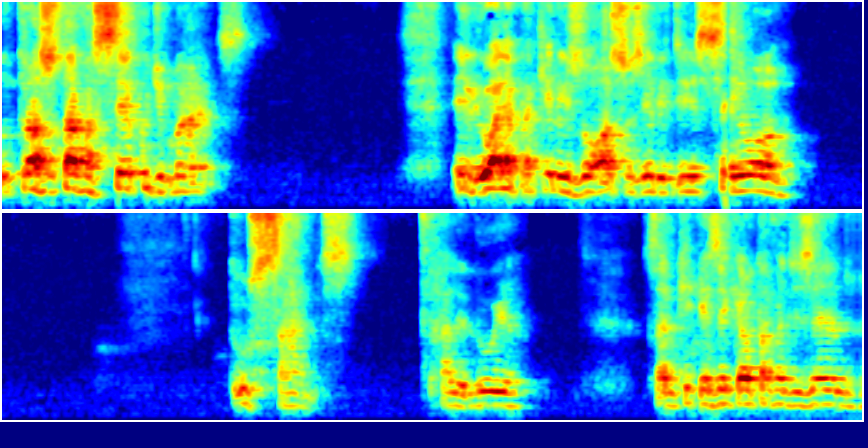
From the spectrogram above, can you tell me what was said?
O troço estava seco demais. Ele olha para aqueles ossos e ele diz: Senhor, tu sabes. Aleluia. Sabe o que Ezequiel estava dizendo?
